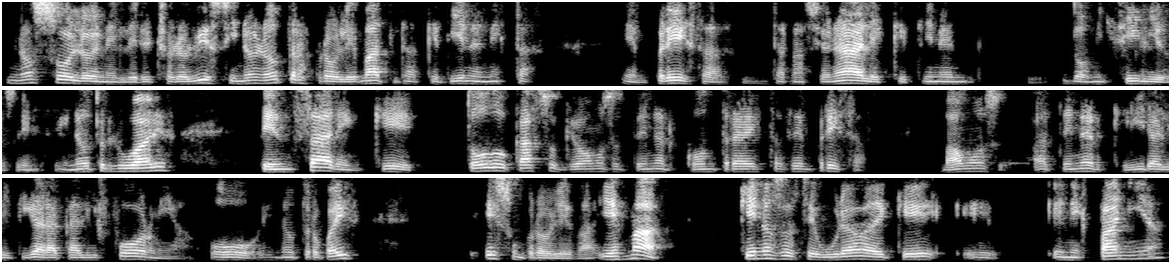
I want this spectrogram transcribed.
no solo en el derecho al olvido, sino en otras problemáticas que tienen estas empresas internacionales que tienen domicilios en, otros lugares, pensar en que todo caso que vamos a tener contra estas empresas vamos a tener que ir a litigar a California o en otro país, es un problema. Y es más, ¿qué nos aseguraba de que eh, en España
